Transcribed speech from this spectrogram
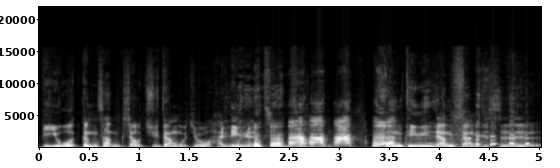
比我登上小巨蛋，我觉得我还令人紧张。我光听你这样讲，就是。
